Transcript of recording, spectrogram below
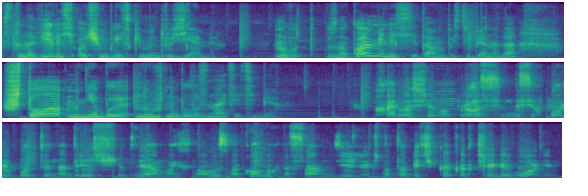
становились очень близкими друзьями, ну вот, знакомились и там постепенно, да, что мне бы нужно было знать о тебе? Хороший вопрос. До сих пор работаю над речью для моих новых знакомых, на самом деле. Но табличка как trigger warning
